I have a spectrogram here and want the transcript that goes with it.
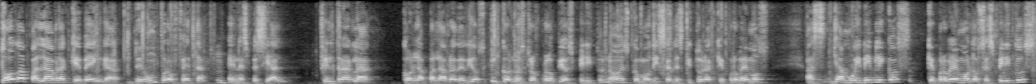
toda palabra que venga de un profeta en especial, filtrarla con la palabra de Dios y con nuestro propio espíritu, ¿no? Es como dice la escritura que probemos, ya muy bíblicos, que probemos los espíritus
